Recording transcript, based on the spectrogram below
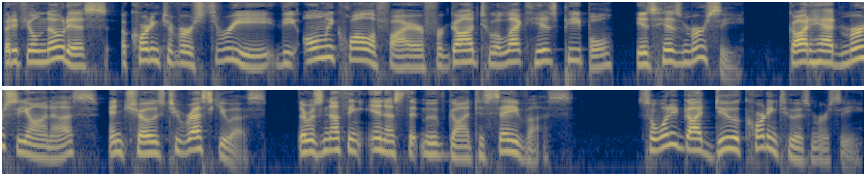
But if you'll notice, according to verse 3, the only qualifier for God to elect his people is His mercy. God had mercy on us and chose to rescue us. There was nothing in us that moved God to save us. So, what did God do according to His mercy?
